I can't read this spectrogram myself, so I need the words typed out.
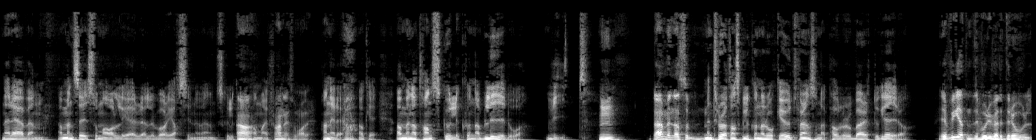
när även, ja men säg somalier eller var Yasin nu än skulle kunna Ja, komma ifrån. han är somalier. Han är det? Okej. Ja men att han skulle kunna bli då vit. Mm. Ja men alltså, Men tror du att han skulle kunna råka ut för en sån där Paolo Roberto-grej då? jag vet inte, det vore ju väldigt roligt,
